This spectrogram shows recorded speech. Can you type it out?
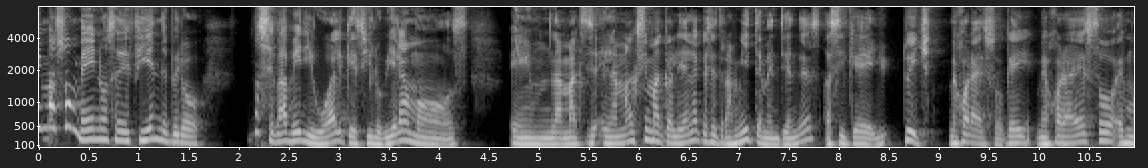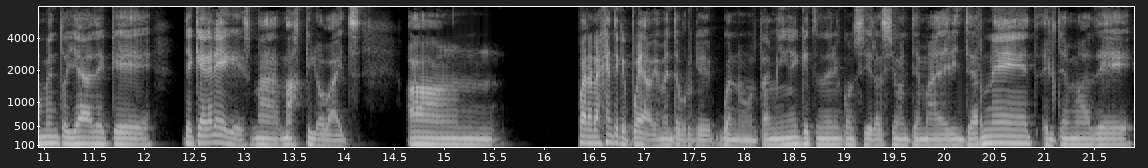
y más o menos se defiende, pero no se va a ver igual que si lo viéramos en la, en la máxima calidad en la que se transmite, ¿me entiendes? Así que Twitch, mejora eso, ¿ok? Mejora eso, es momento ya de que de que agregues más, kilobytes. para la gente que pueda, obviamente, porque, bueno, también hay que tener en consideración el tema del internet, el tema de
